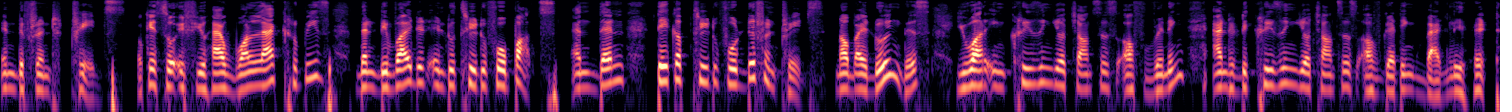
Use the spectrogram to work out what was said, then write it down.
in different trades. Okay so if you have 1 lakh rupees then divide it into 3 to 4 parts and then take up 3 to 4 different trades. Now by doing this you are increasing your chances of winning and decreasing your chances of getting badly hit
